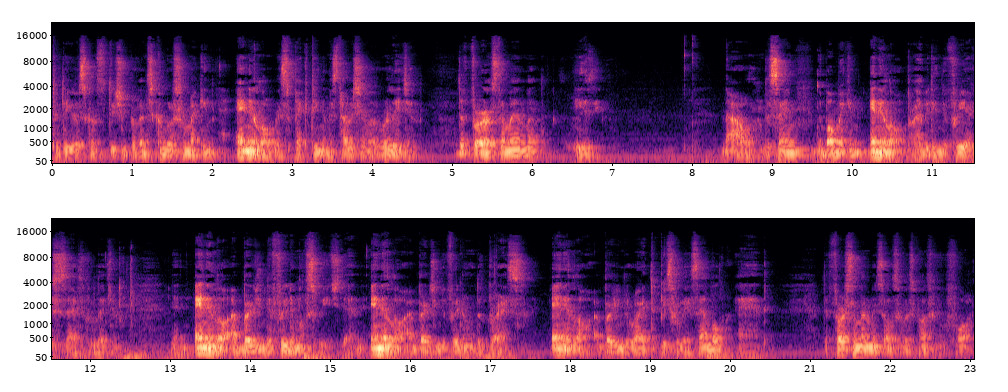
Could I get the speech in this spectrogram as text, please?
to the US Constitution prevents Congress from making any law respecting and establishing a religion? The First Amendment. Easy. Now, the same about making any law prohibiting the free exercise of religion. Then any law abridging the freedom of speech. Then any law abridging the freedom of the press. Any law abridging the right to peacefully assemble. And the First Amendment is also responsible for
